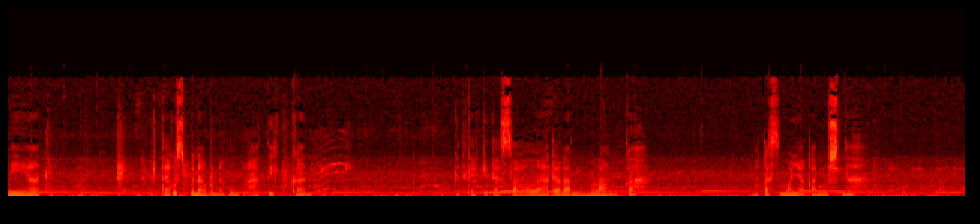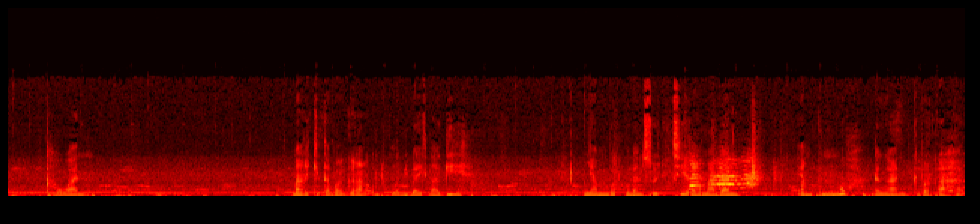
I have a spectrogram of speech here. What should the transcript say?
niat kita harus benar-benar memperhatikan ketika kita salah dalam melangkah maka semuanya akan musnah. Kawan mari kita bergerak untuk lebih baik lagi. Menyambut bulan suci Ramadan yang penuh dengan keberkahan.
